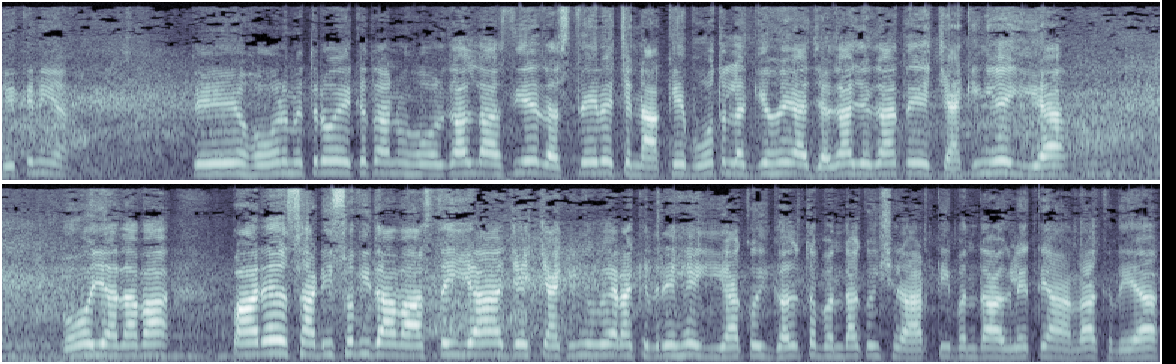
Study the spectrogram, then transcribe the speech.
ਠੀਕ ਨਹੀਂ ਆ? ਤੇ ਹੋਰ ਮਿੱਤਰੋ, ਇੱਕ ਤੁਹਾਨੂੰ ਹੋਰ ਗੱਲ ਦੱਸ ਦਈਏ, ਰਸਤੇ ਵਿੱਚ ਨਾਕੇ ਬਹੁਤ ਲੱਗੇ ਹੋਏ ਆ ਜਗ੍ਹਾ ਜਗ੍ਹਾ ਤੇ ਚੈਕਿੰਗ ਹੈਗੀ ਆ। ਬਹੁਤ ਜ਼ਿਆਦਾ ਵਾ, ਪਰ ਸਾਡੀ ਸੁਵਿਧਾ ਵਾਸਤੇ ਹੀ ਆ, ਜੇ ਚੈਕਿੰਗ ਵਗੈਰਾ ਕਿਧਰੇ ਹੈਗੀ ਆ, ਕੋਈ ਗਲਤ ਬੰਦਾ, ਕੋਈ ਸ਼ਰਾਰਤੀ ਬੰਦਾ ਅਗਲੇ ਧਿਆਨ ਰੱਖਦੇ ਆ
